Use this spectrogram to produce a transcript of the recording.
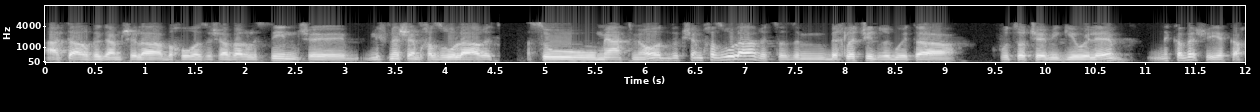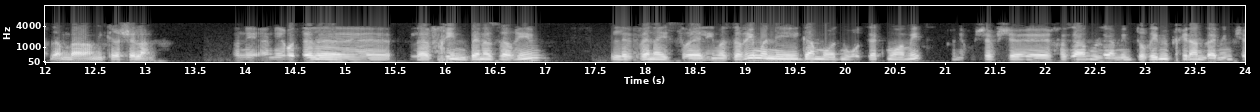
עטר וגם של הבחור הזה שעבר לסין, שלפני שהם חזרו לארץ עשו מעט מאוד, וכשהם חזרו לארץ אז הם בהחלט שדרגו את הקבוצות שהם הגיעו אליהן. נקווה שיהיה כך גם במקרה שלנו. אני, אני רוצה להבחין בין הזרים לבין הישראלים. הזרים אני גם מאוד מרוצה כמו עמית, אני חושב שחזרנו לימים טובים מבחינת, לימים ש...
